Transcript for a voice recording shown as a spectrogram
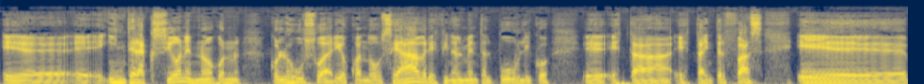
eh, eh, interacciones ¿no? con, con los usuarios cuando se abre finalmente al público eh, esta, esta interfaz. Eh,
